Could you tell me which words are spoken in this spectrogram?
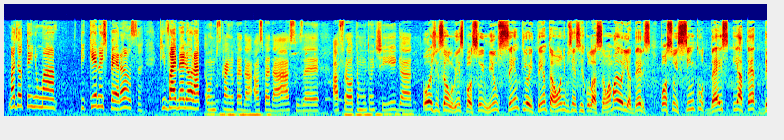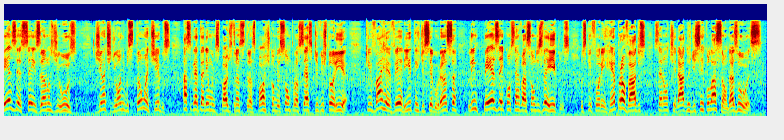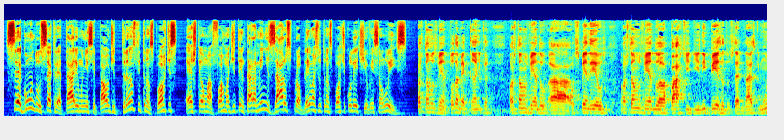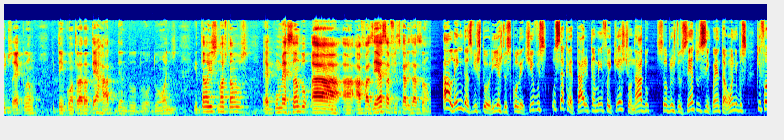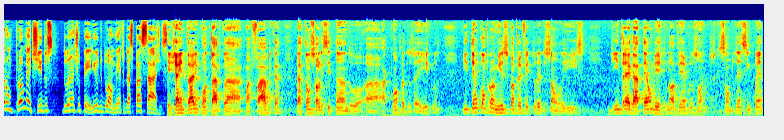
Mas eu tenho uma pequena esperança que vai melhorar. Ônibus caindo aos pedaços, é, a frota muito antiga. Hoje São Luís possui 1.180 ônibus em circulação. A maioria deles possui 5, 10 e até 16 anos de uso diante de ônibus tão antigos, a Secretaria Municipal de Trânsito e Transporte começou um processo de vistoria que vai rever itens de segurança, limpeza e conservação dos veículos. Os que forem reprovados serão tirados de circulação das ruas. Segundo o secretário municipal de Trânsito e Transportes, esta é uma forma de tentar amenizar os problemas do transporte coletivo em São Luís. Nós estamos vendo toda a mecânica, nós estamos vendo ah, os pneus, nós estamos vendo a parte de limpeza dos terminais, que muitos reclamam tem encontrado até rato dentro do, do, do ônibus. Então, isso nós estamos é, começando a, a, a fazer essa fiscalização. Além das vistorias dos coletivos, o secretário também foi questionado sobre os 250 ônibus que foram prometidos durante o período do aumento das passagens. Eles já entraram em contato com a, com a fábrica, já estão solicitando a, a compra dos veículos e tem um compromisso com a Prefeitura de São Luís de entregar até o mês de novembro os ônibus, que são 250.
